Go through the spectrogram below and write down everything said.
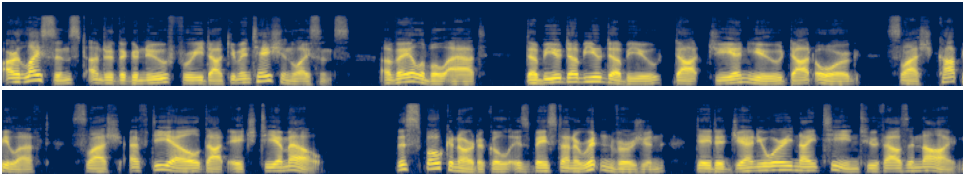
are licensed under the GNU Free Documentation License available at www.gnu.org slash copyleft slash fdl.html. This spoken article is based on a written version dated January 19, 2009,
